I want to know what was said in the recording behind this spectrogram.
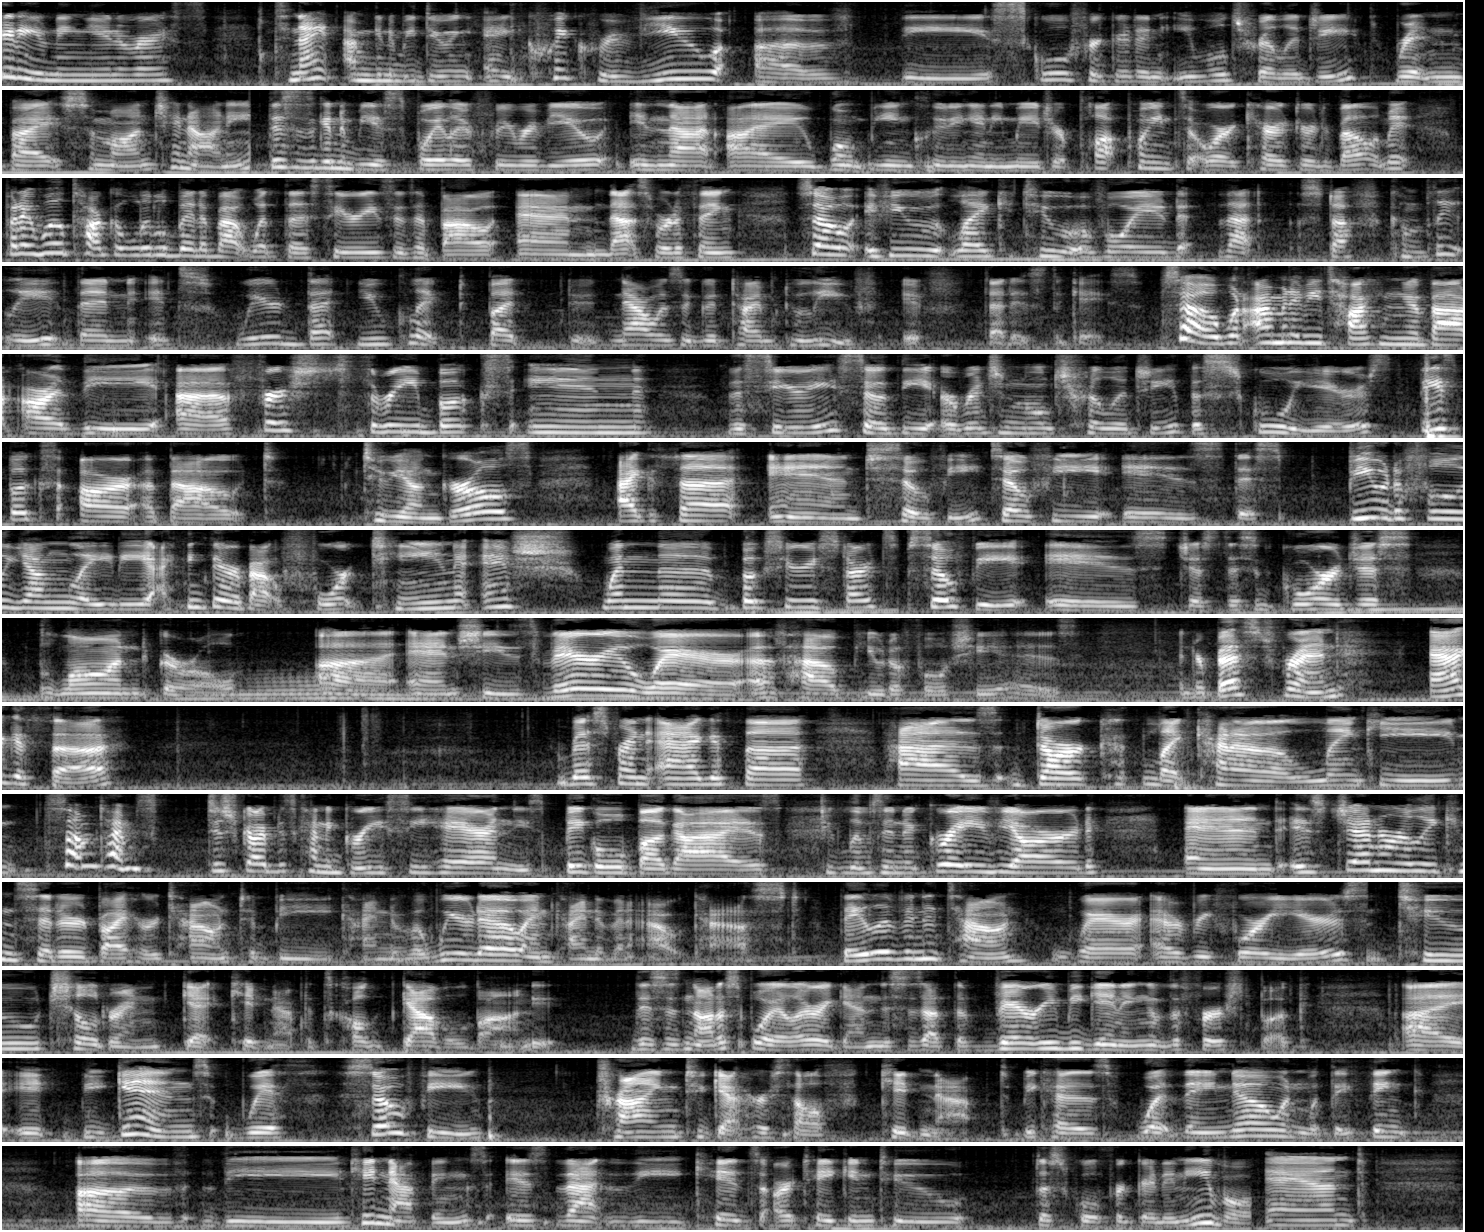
Good evening, universe. Tonight I'm going to be doing a quick review of the School for Good and Evil trilogy written by Soman Chainani. This is going to be a spoiler-free review in that I won't be including any major plot points or character development, but I will talk a little bit about what the series is about and that sort of thing. So if you like to avoid that stuff completely, then it's weird that you clicked, but now is a good time to leave if that is the case. So what I'm going to be talking about are the uh, first three books in the series, so the original trilogy, The School Years. These books are about two young girls, Agatha and Sophie. Sophie is this beautiful young lady. I think they're about 14-ish when the book series starts. Sophie is just this gorgeous blonde girl, uh, and she's very aware of how beautiful she is. And her best friend, Agatha, her best friend Agatha has dark, like kind of lanky, sometimes described as kind of greasy hair and these big old bug eyes. She lives in a graveyard and is generally considered by her town to be kind of a weirdo and kind of an outcast. They live in a town where every four years, two children get kidnapped. It's called Gavaldon. This is not a spoiler, again, this is at the very beginning of the first book. Uh, it begins with Sophie trying to get herself kidnapped because what they know and what they think of the kidnappings is that the kids are taken to the school for good and evil and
